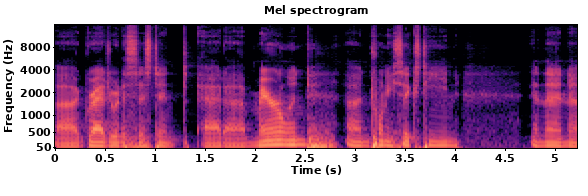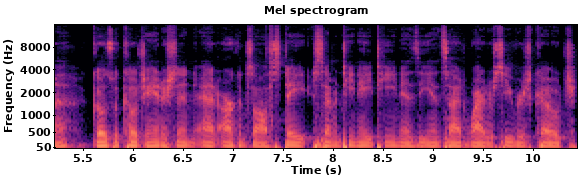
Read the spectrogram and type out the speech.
Uh, graduate assistant at uh, Maryland in 2016 and then uh, goes with Coach Anderson at Arkansas State, 17-18 as the inside wide receivers coach.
